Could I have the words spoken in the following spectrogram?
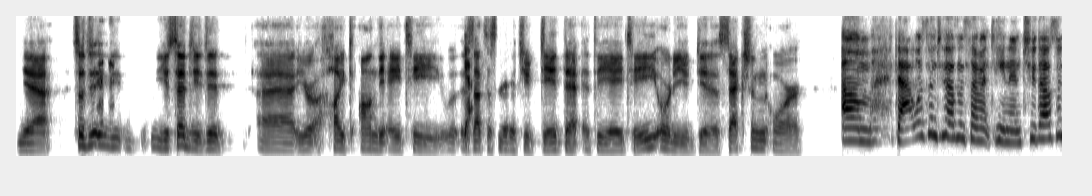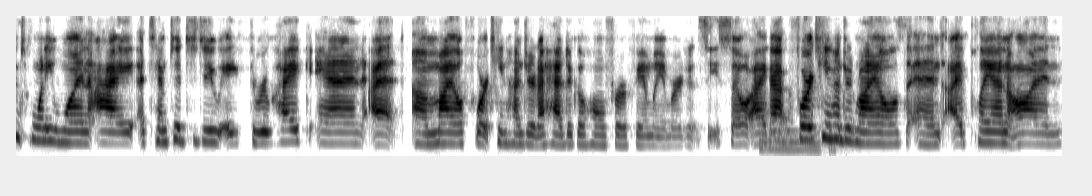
yeah. So did, you said you did uh, your hike on the AT. Is yeah. that to say that you did that at the AT, or do you did a section, or? Um, that was in 2017. In 2021, I attempted to do a through hike, and at um, mile 1400, I had to go home for a family emergency. So I got 1400 miles, and I plan on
